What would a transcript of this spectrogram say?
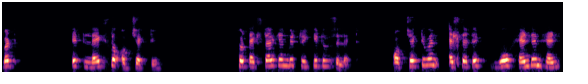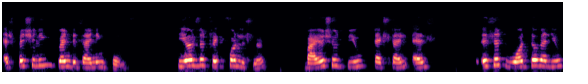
but it lacks the objective. So, textile can be tricky to select. Objective and aesthetic go hand in hand, especially when designing homes. Here's a trick for listeners buyers should view textile as is it worth the value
